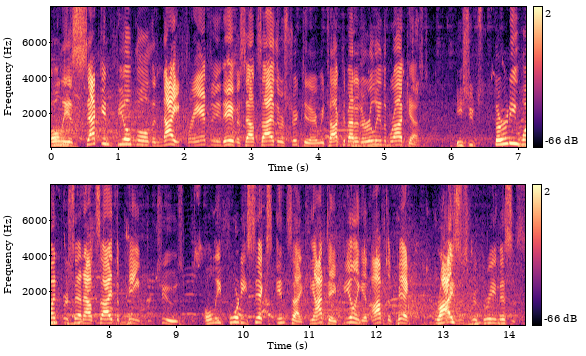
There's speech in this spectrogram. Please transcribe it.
Only his second field goal of the night for Anthony Davis outside the restricted area. We talked about it early in the broadcast. He shoots 31% outside the paint for twos, only 46 inside. Keyonte feeling it off the pick, rises for three, misses.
